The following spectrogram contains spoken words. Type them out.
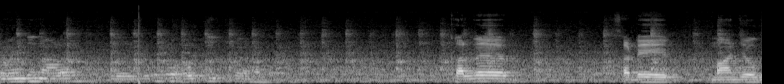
ਹੀਰੋਇਨ ਦੇ ਨਾਲ, ਤੇ ਉਹਦੇ ਕੋਲ ਹੋਰ ਕੀ ਕਰਨਾ ਕੱਲ ਸਾਡੇ ਮਾਨਯੋਗ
